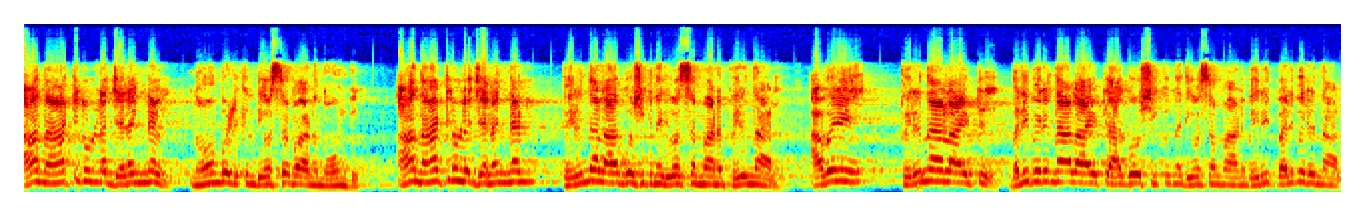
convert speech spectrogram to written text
ആ നാട്ടിലുള്ള ജനങ്ങൾ നോമ്പ് എടുക്കുന്ന ദിവസമാണ് നോമ്പ്. ആ നാട്ടിലുള്ള ജനങ്ങൾ പെരുന്നാൾ ആഘോഷിക്കുന്ന ദിവസമാണ് പെരുന്നാൾ. അവർ പെരുന്നാളായിട്ട് ബലിപെരുന്നാളായിട്ട് ആഘോഷിക്കുന്ന ദിവസമാണ് ബലി ബലിപെരുന്നാൾ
